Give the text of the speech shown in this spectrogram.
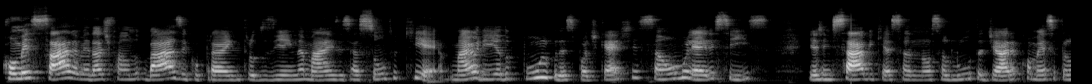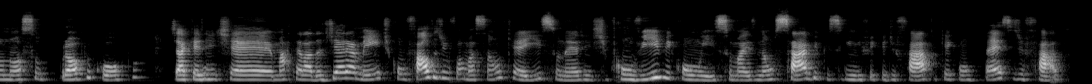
começar, na verdade, falando básico para introduzir ainda mais esse assunto, que é a maioria do público desse podcast são mulheres cis. E a gente sabe que essa nossa luta diária começa pelo nosso próprio corpo, já que a gente é martelada diariamente com falta de informação, que é isso, né? A gente convive com isso, mas não sabe o que significa de fato, o que acontece de fato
